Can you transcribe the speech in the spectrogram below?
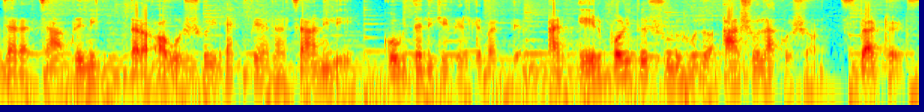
যারা চা প্রেমিক, তারা অবশ্যই এক পেয়ালা চা নিলে কবিতা লিখে ফেলতে পারতেন। আর এরপরই তো শুরু হলো আসল আকর্ষণ স্টার্টার্স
